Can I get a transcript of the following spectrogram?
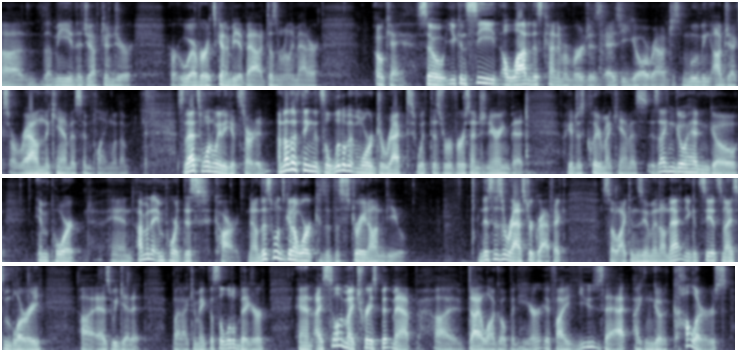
uh, the me, the Jeff Ginger, or whoever it's going to be about. It doesn't really matter. Okay, so you can see a lot of this kind of emerges as you go around just moving objects around the canvas and playing with them. So that's one way to get started. Another thing that's a little bit more direct with this reverse engineering bit, I can just clear my canvas, is I can go ahead and go import, and I'm gonna import this card. Now this one's gonna work because it's a straight on view. This is a raster graphic, so I can zoom in on that and you can see it's nice and blurry uh, as we get it but I can make this a little bigger. And I still have my trace bitmap uh, dialog open here. If I use that, I can go to colors.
